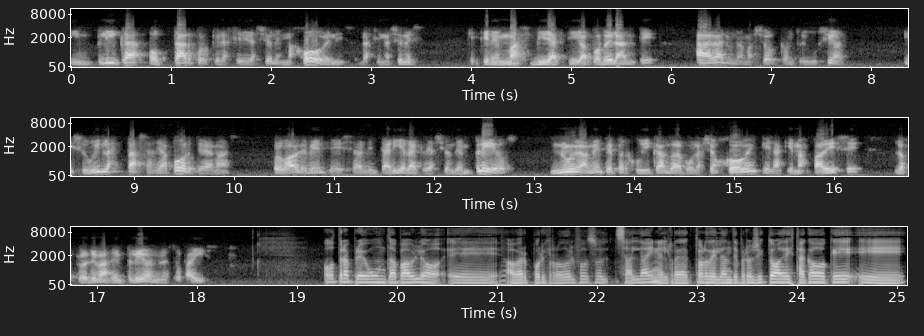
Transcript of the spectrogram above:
implica optar porque las generaciones más jóvenes, las generaciones que tienen más vida activa por delante, hagan una mayor contribución. Y subir las tasas de aporte, además, probablemente desalentaría la creación de empleos, nuevamente perjudicando a la población joven, que es la que más padece los problemas de empleo en nuestro país. Otra pregunta, Pablo. Eh, a ver, porque Rodolfo Saldain, el redactor del anteproyecto, ha destacado que eh,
